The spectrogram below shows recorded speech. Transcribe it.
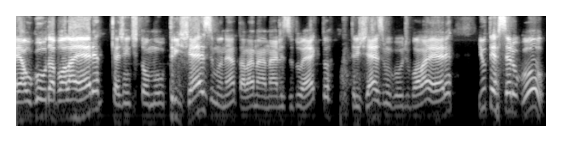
é o gol da bola aérea, que a gente tomou o trigésimo, né? Tá lá na análise do Hector, trigésimo gol de bola aérea. E o terceiro gol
